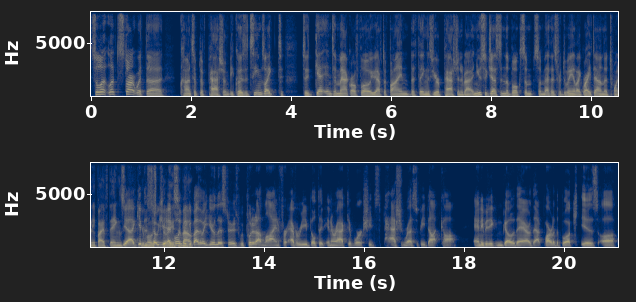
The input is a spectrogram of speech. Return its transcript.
So let, let's start with the concept of passion because it seems like t- to get into macro flow, you have to find the things you're passionate about. And you suggest in the book some some methods for doing it, like write down the 25 things yeah, I give you're most so curious you, about. by the way, your listeners, we put it online forever. We built it interactive worksheets, passionrecipe.com. Anybody can go there. That part of the book is uh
